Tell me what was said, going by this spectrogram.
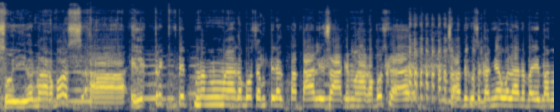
So yun mga kabos, ah, electric tip man mga kabos ang pinagpatali sa akin mga kabos kaya sabi ko sa kanya wala na ba ibang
